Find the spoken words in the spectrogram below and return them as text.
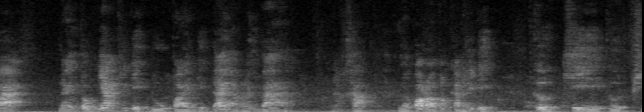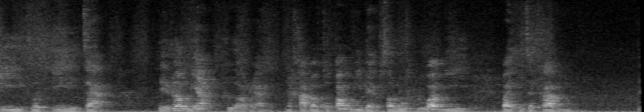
ว่า ในตรงเนี้ยที่เด็กดูไปเด็กได้อะไรบ้างนะครับแล้วก็เราต้องการให้เด็กเกิด K เกิด P เกิด A จากในเรื่องเนี้ยคืออะไรนะครับ เราจะต้องมีแบบสรุปหรือว่ามีใบกิจกรรมเ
